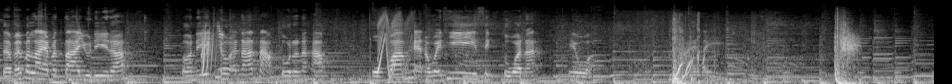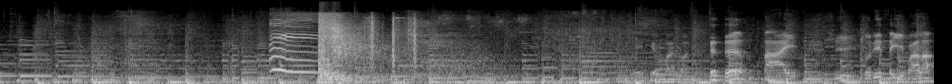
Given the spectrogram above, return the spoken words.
แต่ไม่เป็นไรมันตายอยู่ดีนะ ตอนนี้เทลอนาสามตัวแล้วนะครับ ผมวางแผนเอาไว้ที่สิบตัวนะเทลอะตายไปอีกเดี๋ยวเทลมาก่อนตายนี่ตัวที่ตีมาแล้ว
